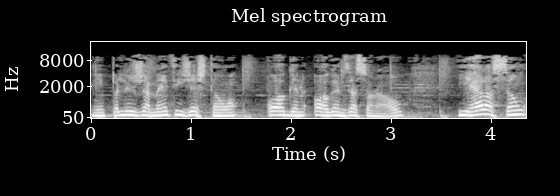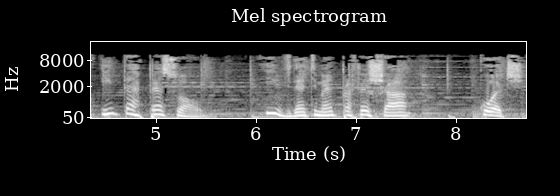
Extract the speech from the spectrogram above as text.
em planejamento e gestão organizacional e relação interpessoal. E evidentemente para fechar coach.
